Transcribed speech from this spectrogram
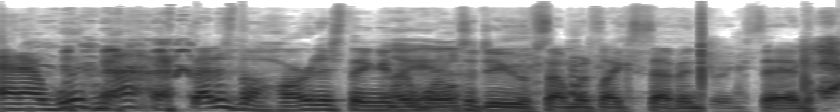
And I would not. That is the hardest thing in Oh, the yeah. world to do if someone's like seven drinks in. Yeah,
